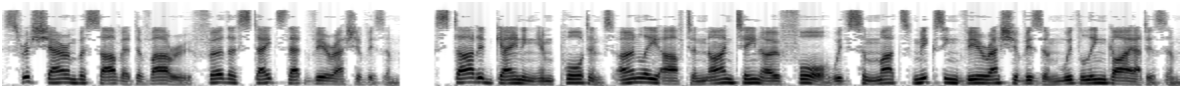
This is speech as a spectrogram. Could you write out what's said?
Sri Sharambasava Devaru further states that Virashaivism started gaining importance only after 1904 with some mutts mixing Virashaivism with Lingayatism.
